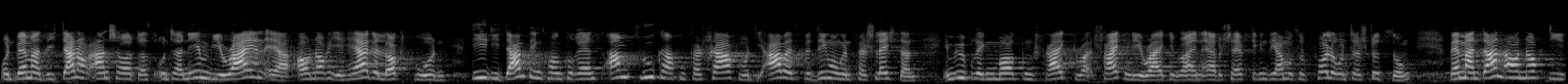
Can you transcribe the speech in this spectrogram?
Und wenn man sich dann noch anschaut, dass Unternehmen wie Ryanair auch noch hierher gelockt wurden, die die Dumpingkonkurrenz am Flughafen verschärfen und die Arbeitsbedingungen verschlechtern, im Übrigen morgen streiken die Ryanair-Beschäftigten, sie haben unsere volle Unterstützung, wenn man dann auch noch die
